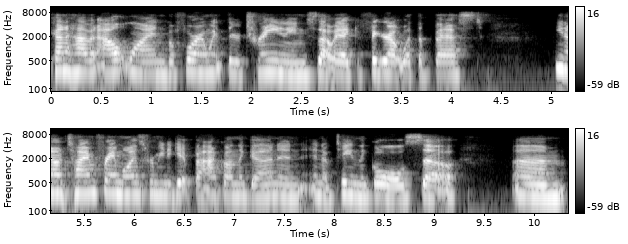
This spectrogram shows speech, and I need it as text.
kind of have an outline before i went through training so that way i could figure out what the best you know time frame was for me to get back on the gun and, and obtain the goals. So um,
